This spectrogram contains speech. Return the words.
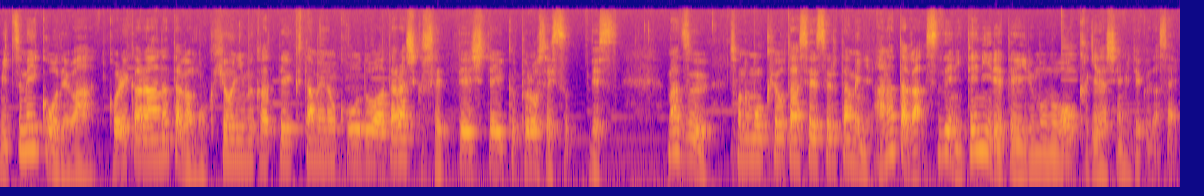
3つ目以降ではこれからあなたが目標に向かっていくための行動を新しく設定していくプロセスです。まずその目標を達成するためにあなたがすでに手に入れているものを書き出してみてください。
